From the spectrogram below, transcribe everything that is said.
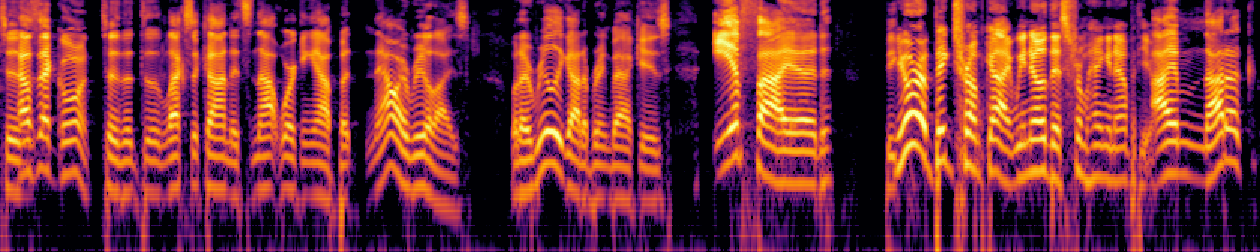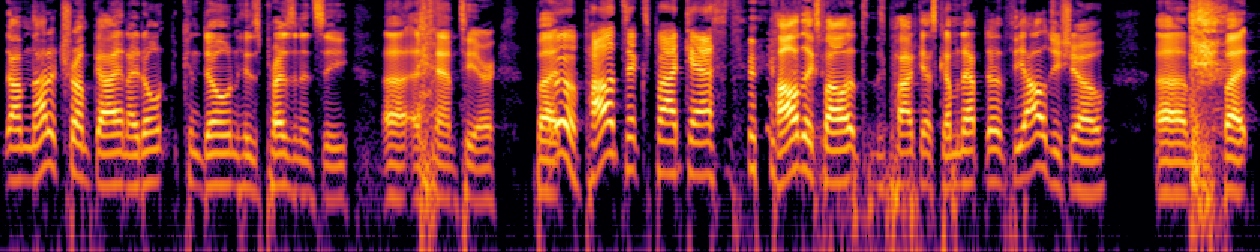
to How's that going? to the to the lexicon. It's not working out, but now I realize what I really got to bring back is if fired. Be- You're a big Trump guy. We know this from hanging out with you. I'm not a I'm not a Trump guy, and I don't condone his presidency uh, attempt here. But Ooh, politics podcast. politics polit- podcast coming after the theology show. Um, but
